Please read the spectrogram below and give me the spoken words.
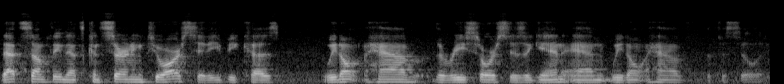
that's something that's concerning to our city because we don't have the resources again and we don't have the facilities.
